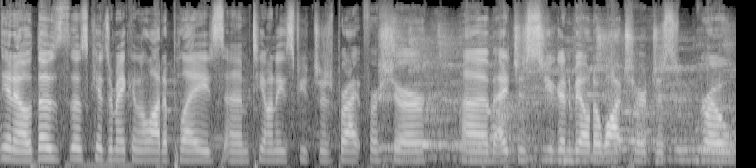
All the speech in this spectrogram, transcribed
you know, those those kids are making a lot of plays. Um, Tiani's future's bright for sure. Um, I just you're going to be able to watch her just grow.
